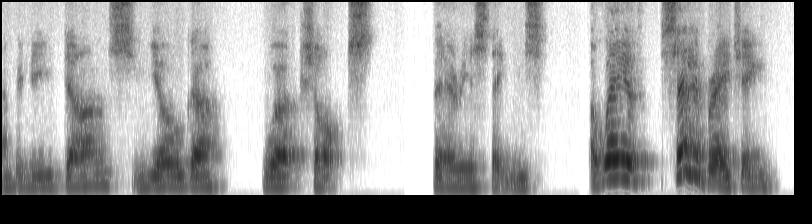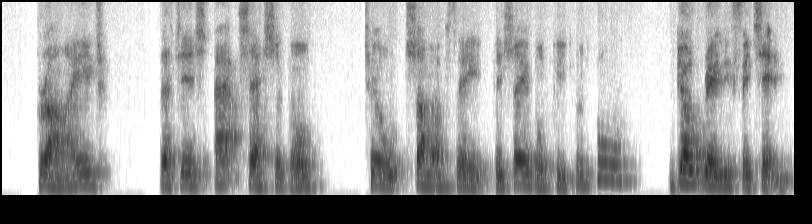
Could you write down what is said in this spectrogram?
I believe, dance, yoga, workshops, various things a way of celebrating pride that is accessible to some of the disabled people who don't really fit in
